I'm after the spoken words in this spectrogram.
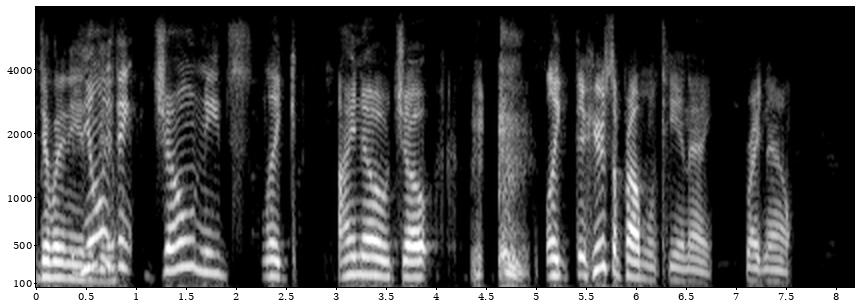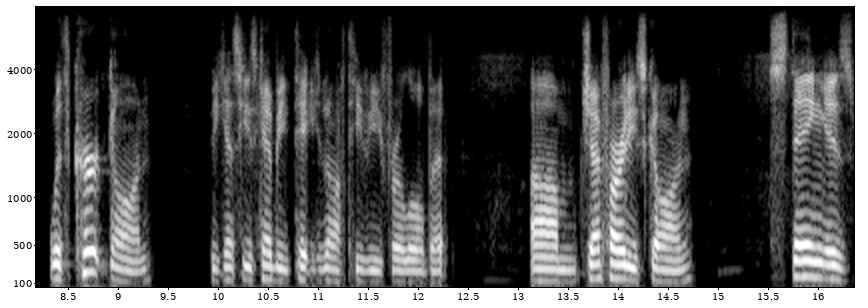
did what it needed The to only do. thing Joe needs, like, I know Joe. like, the, here's the problem with TNA right now. With Kurt gone, because he's going to be taken off TV for a little bit. Um, Jeff Hardy's gone. Sting is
